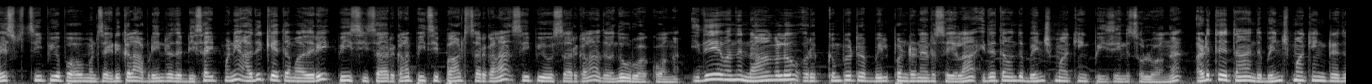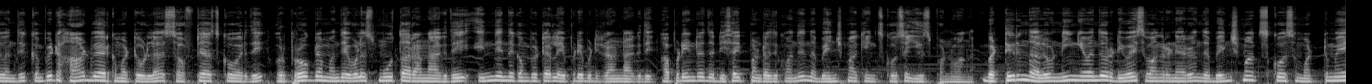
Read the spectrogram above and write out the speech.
பெஸ்ட் சிபியூ பெர்ஃபார்மன்ஸ் எடுக்கலாம் அப்படின்றத டிசைட் பண்ணி அதுக்கேற்ற மாதிரி பிசிஸாக இருக்கலாம் பிசி பார்ட்ஸாக இருக்கலாம் சிபியூஸாக இருக்கலாம் அதை வந்து உருவாக்குவாங்க. இதே வந்து நாங்களும் ஒரு கம்ப்யூட்டர் பில்ட் பண்ணுற நேரம் செய்யலாம். இதை தான் வந்து பெஞ்ச் மார்க்கிங் பிசின்னு சொல்லுவாங்க. அடுத்து தான் இந்த பெஞ்ச் மார்க்கிங்கிறது வந்து கம்ப்யூட்டர் ஹார்ட்வேருக்கு மட்டும் இல்லை சாஃப்ட்வேர்ஸ்க்கும் வருது. ஒரு ப்ரோக்ராம் வந்து எவ்வளோ ஸ்மூத்தாக ரன் ஆகுது எந்தெந்த கம்ப்யூட்டரில் எப்படி எப்படி ரன் ஆகுது அப்படின்றத டிசைட் பண்ணுறதுக்கு வந்து இந்த பெஞ்ச் மார்க்கிங் ஸ்கோர்ஸை யூஸ் பண்ணுவாங்க. பட் இருந்தாலும் நீங்கள் வந்து ஒரு டிவைஸ் வாங்குற நேரம் இந்த பெஞ்ச் மார்க் ஸ்கோர்ஸ் மட்டுமே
